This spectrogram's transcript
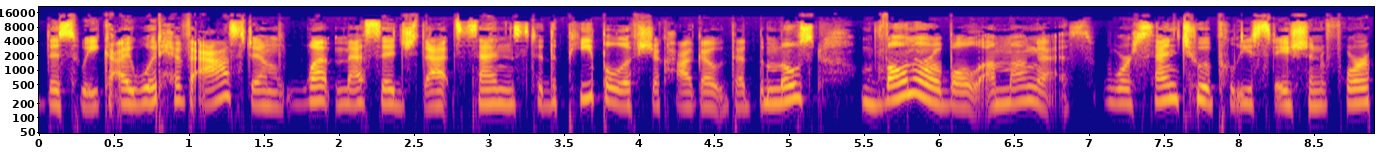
this week, I would have asked him what message that sends to the people of Chicago that the most vulnerable among us were sent to a police station for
